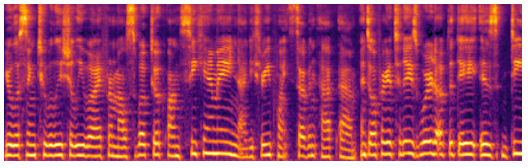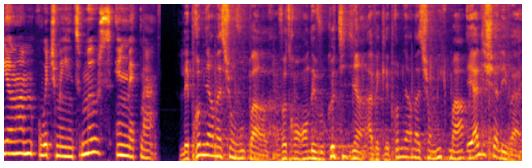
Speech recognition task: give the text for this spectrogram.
You're listening to Alicia Levi from Elsipogtog on CKMA 93.7 FM. And don't forget today's word of the day is Diam, which means moose in Mi'kmaq. Les Premières Nations vous parlent, votre rendez-vous quotidien avec les Premières Nations Mi'kmaq et Alicia Levi.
